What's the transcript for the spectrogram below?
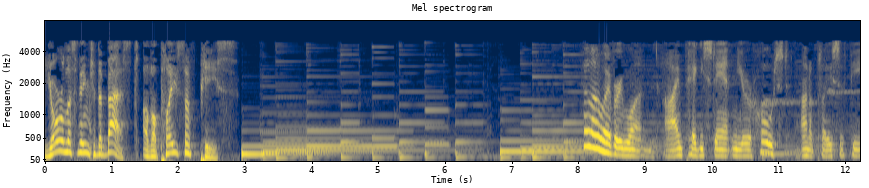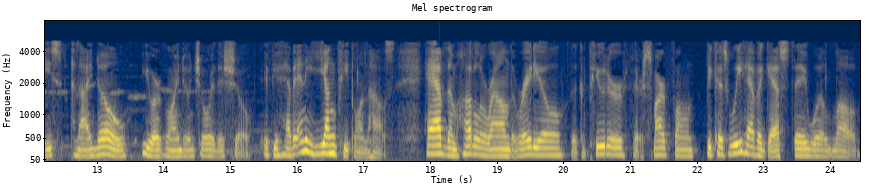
You're listening to the best of A Place of Peace. Hello, everyone. I'm Peggy Stanton, your host on A Place of Peace, and I know you are going to enjoy this show. If you have any young people in the house, have them huddle around the radio, the computer, their smartphone, because we have a guest they will love.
